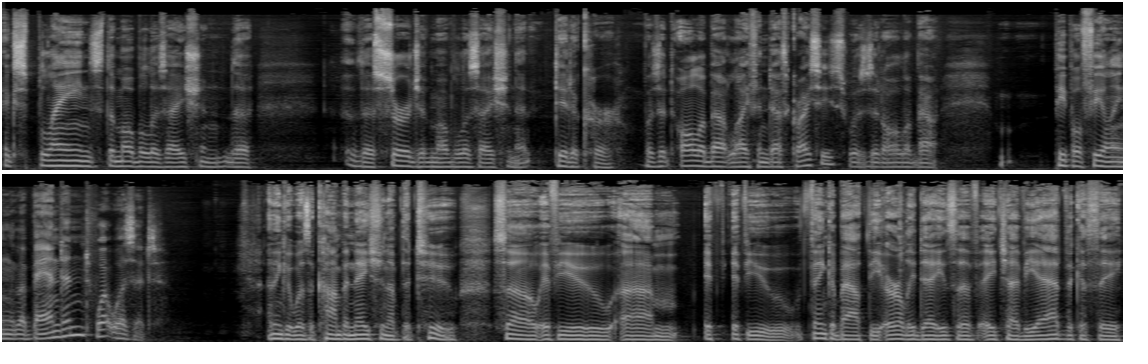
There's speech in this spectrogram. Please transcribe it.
explains the mobilization, the the surge of mobilization that did occur? Was it all about life and death crises? Was it all about people feeling abandoned? What was it? I think it was a combination of the two. So if you um, if if you think about the early days of HIV advocacy,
